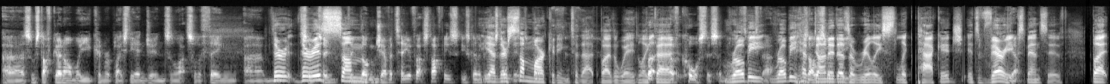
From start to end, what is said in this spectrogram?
uh, some stuff going on where you can replace the engines and all that sort of thing. Um, There- there is the some- longevity of that stuff is, is going to be Yeah, there's some but- marketing to that, by the way. Like but that. of course, there's some Roby Roby have done it as a really slick package. It's very Yeah. expensive, but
